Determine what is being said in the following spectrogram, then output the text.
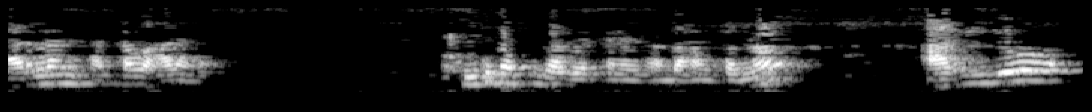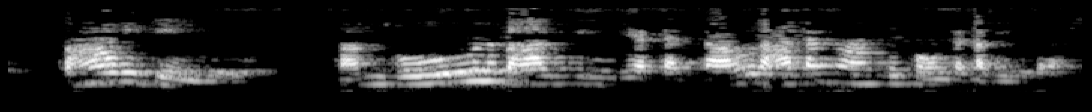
අරලන් සත්ව වහලන. ඊට පස්සේ ගවසන සඳහන් කරනවා අරියෝ භාවිතේන්ද්‍රිය සම්පූර්ණ භාවිතේන්ද්‍රියක් ගන්නා වූ රහතන් වහන්සේ කොහොමද කටයුතු කරන්නේ?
